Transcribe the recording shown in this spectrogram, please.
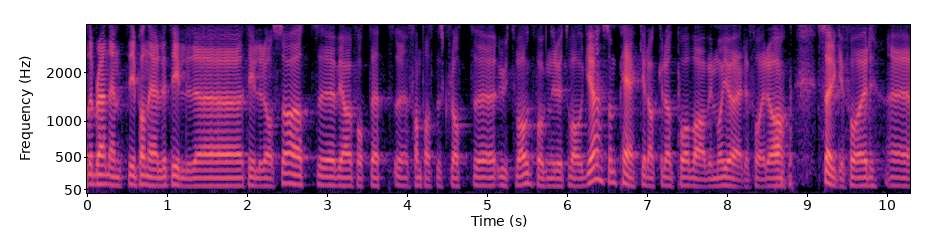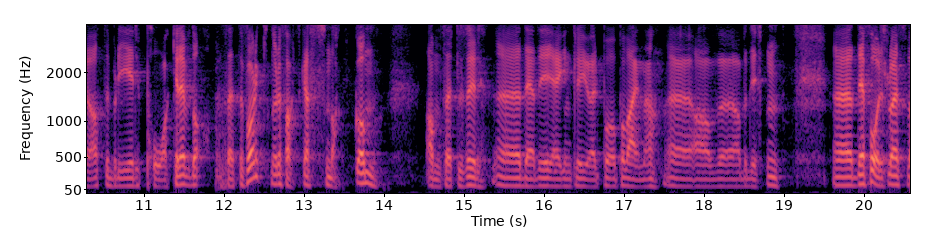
Det ble nevnt i panelet tidligere, tidligere også at uh, vi har fått et uh, fantastisk flott uh, utvalg, Fogner-utvalget, som peker akkurat på hva vi må gjøre for å sørge for at det blir påkrevd å ansette folk når det faktisk er snakk om ansettelser. det de egentlig gjør på, på vegne av, av, bedriften. det foreslo SV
